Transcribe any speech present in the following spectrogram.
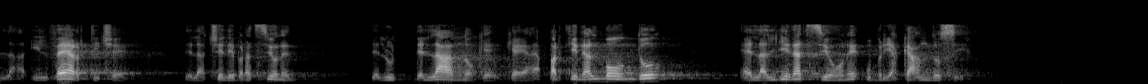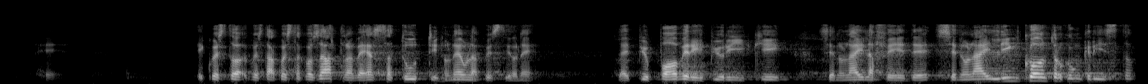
la, il vertice della celebrazione dell'anno che, che appartiene al mondo è l'alienazione ubriacandosi. E questo, questa, questa cosa attraversa tutti, non è una questione dai più poveri ai più ricchi, se non hai la fede, se non hai l'incontro con Cristo.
